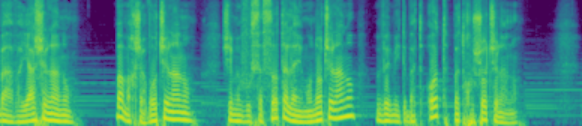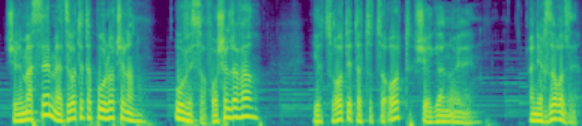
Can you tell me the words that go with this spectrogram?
בהוויה שלנו, במחשבות שלנו, שמבוססות על האמונות שלנו ומתבטאות בתחושות שלנו, שלמעשה מעצבות את הפעולות שלנו, ובסופו של דבר, יוצרות את התוצאות שהגענו אליהן. אני אחזור על זה.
